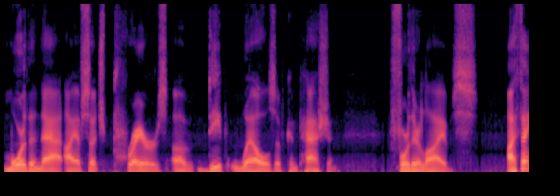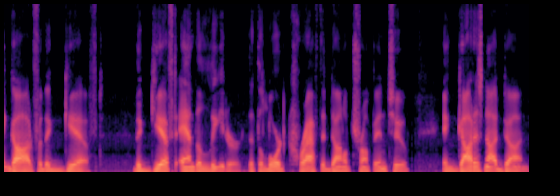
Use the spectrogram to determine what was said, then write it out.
more than that, I have such prayers of deep wells of compassion for their lives. I thank God for the gift, the gift and the leader that the Lord crafted Donald Trump into. And God is not done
